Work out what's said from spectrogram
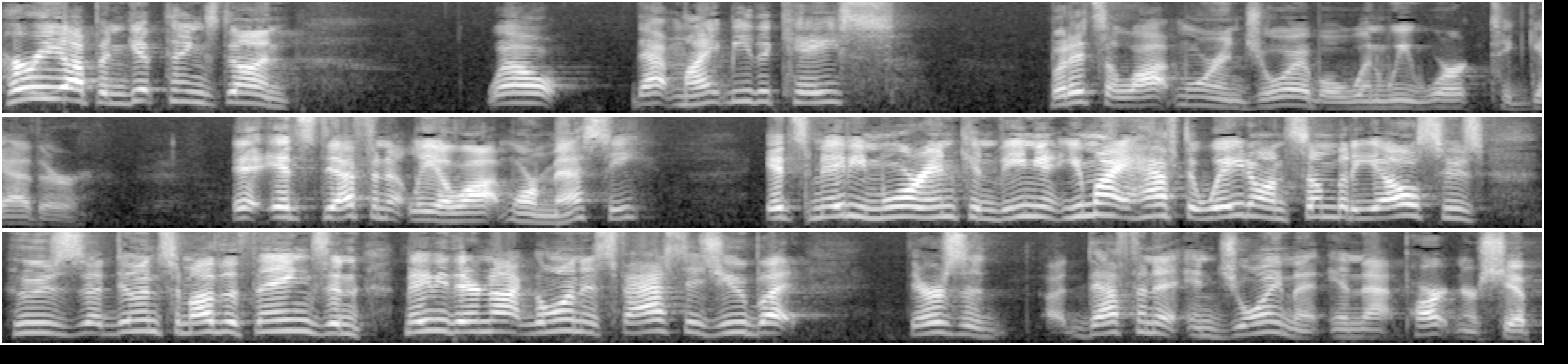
hurry up and get things done. Well, that might be the case, but it's a lot more enjoyable when we work together it's definitely a lot more messy. It's maybe more inconvenient. You might have to wait on somebody else who's, who's uh, doing some other things, and maybe they're not going as fast as you, but there's a, a definite enjoyment in that partnership.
